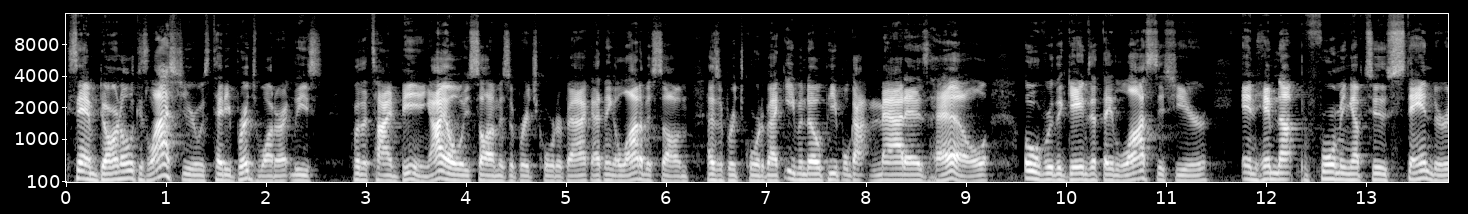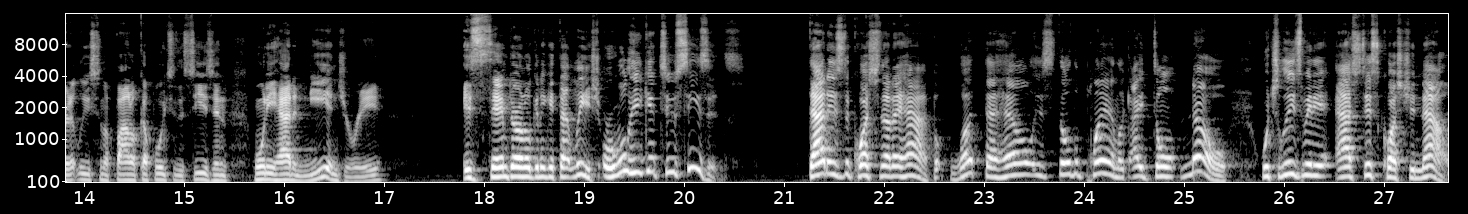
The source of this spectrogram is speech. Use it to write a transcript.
Sam Darnold? Because last year was Teddy Bridgewater, at least for the time being. I always saw him as a bridge quarterback. I think a lot of us saw him as a bridge quarterback, even though people got mad as hell over the games that they lost this year and him not performing up to standard, at least in the final couple weeks of the season when he had a knee injury. Is Sam Darnold going to get that leash, or will he get two seasons? That is the question that I have. But what the hell is still the plan? Like, I don't know. Which leads me to ask this question now.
